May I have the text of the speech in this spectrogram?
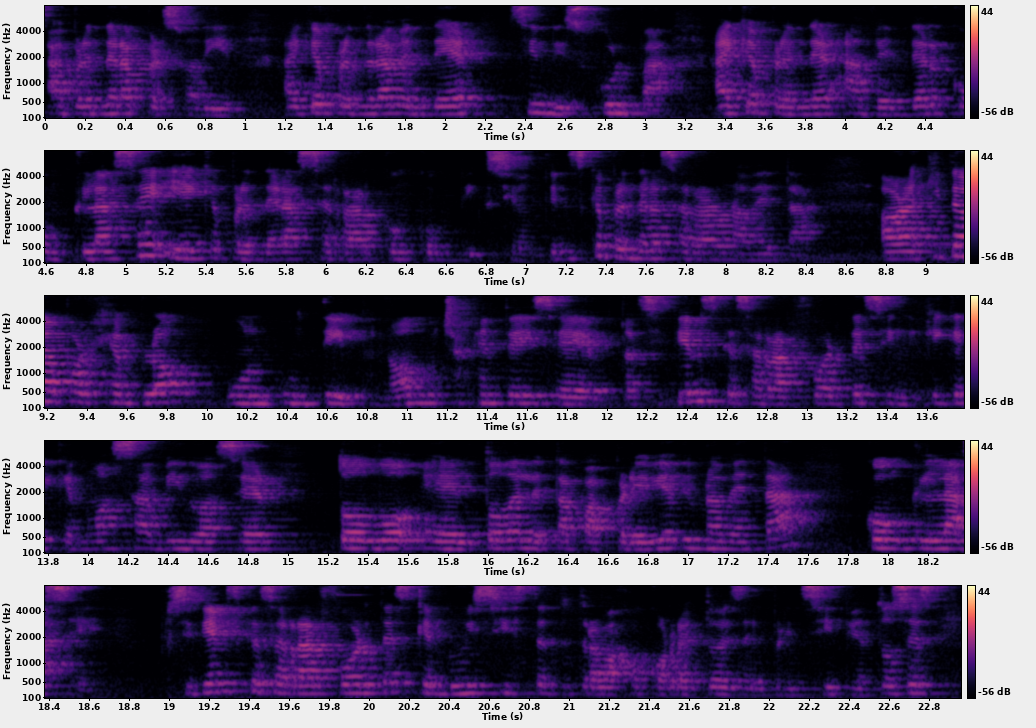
aprender a persuadir, hay que aprender a vender sin disculpa, hay que aprender a vender con clase y hay que aprender a cerrar con convicción. Tienes que aprender a cerrar una venta. Ahora, aquí te va, por ejemplo, un, tip, ¿no? Mucha gente dice, pues, si tienes que cerrar fuerte, significa que no has sabido hacer todo el, toda la etapa previa de una venta con clase. Si tienes que cerrar fuerte es que no hiciste tu trabajo correcto desde el principio. Entonces,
